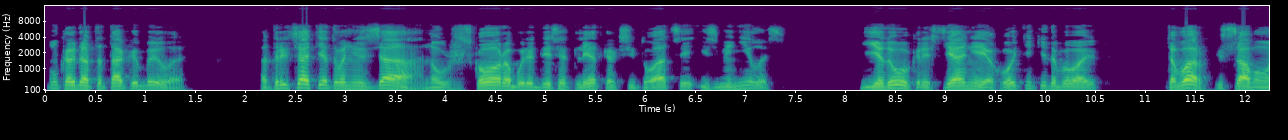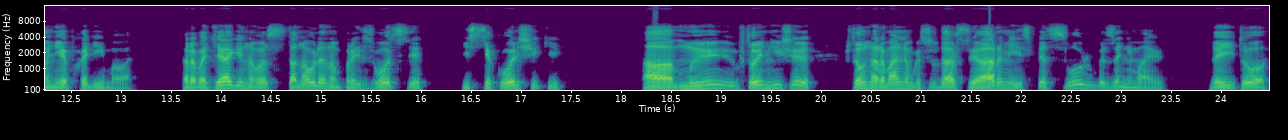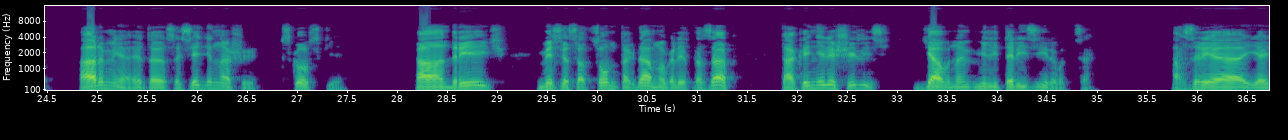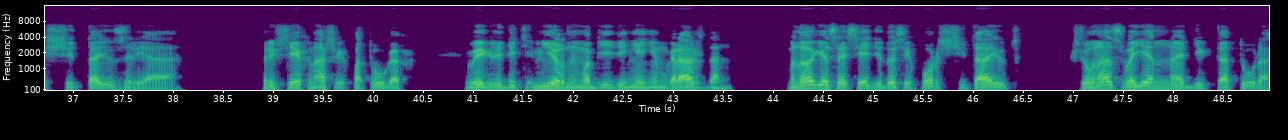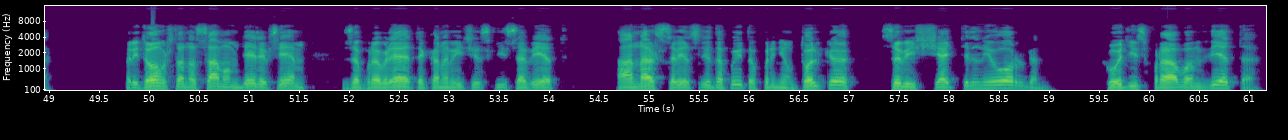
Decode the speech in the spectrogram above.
Ну, когда-то так и было. Отрицать этого нельзя, но уж скоро будет десять лет, как ситуация изменилась. Еду крестьяне и охотники добывают. Товар из самого необходимого. Работяги на восстановленном производстве и стекольщики. А мы в той нише, что в нормальном государстве армии и спецслужбы занимают. Да и то, армия — это соседи наши, псковские. А Андреевич вместе с отцом тогда, много лет назад, так и не решились явно милитаризироваться. А зря, я считаю, зря. При всех наших потугах выглядеть мирным объединением граждан, многие соседи до сих пор считают, что у нас военная диктатура, при том, что на самом деле всем заправляет экономический совет, а наш совет следопытов при нем только совещательный орган, хоть и с правом вето.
